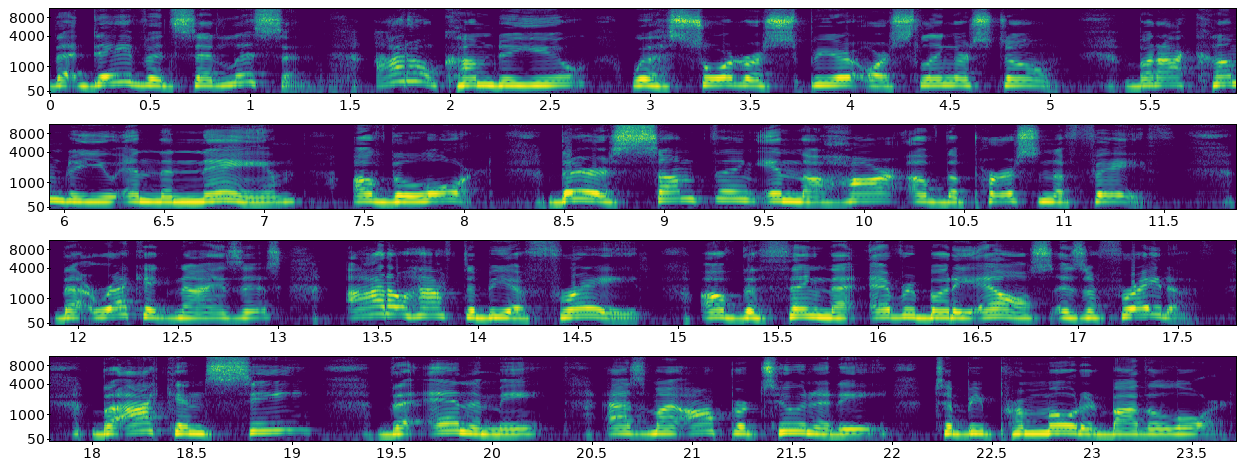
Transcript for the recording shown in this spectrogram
That David said, Listen, I don't come to you with sword or spear or sling or stone, but I come to you in the name of the Lord. There is something in the heart of the person of faith that recognizes I don't have to be afraid of the thing that everybody else is afraid of, but I can see the enemy as my opportunity to be promoted by the Lord.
